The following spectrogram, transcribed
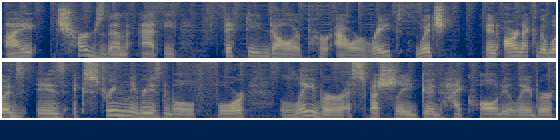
I charge them at a $50 per hour rate, which in our neck of the woods is extremely reasonable for labor, especially good high quality labor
